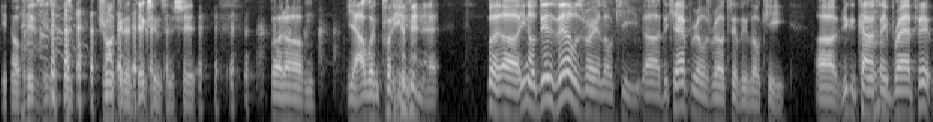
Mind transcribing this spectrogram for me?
you know his, his, his drunken addictions and shit. But um yeah, I wouldn't put him in that. But uh, you know, Denzel was very low key. Uh, DiCaprio was relatively low key. Uh, you could kind of mm-hmm. say Brad Pitt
